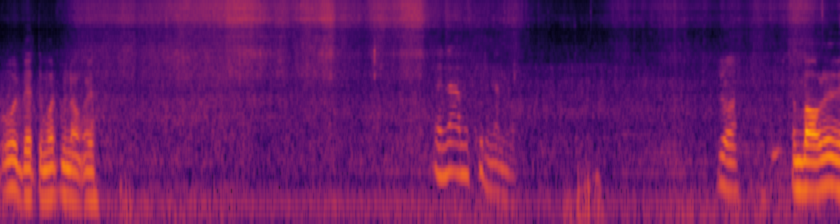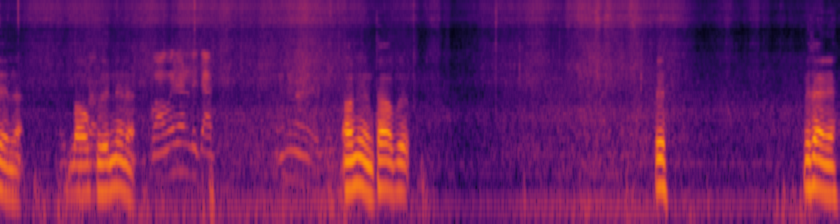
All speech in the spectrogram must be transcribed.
โอ้ยเบ็ดตัวมดพี่น้องเอ้ยในน้ำขึ้นกันเหรอมันเบาเลยเลยน่ะเบาพื้นนี่น่ะวางไว้นั่นเลยจ้ะวางไว้นั่นเลยเอานี่ของเท่าเพื่อเฮ้ย ไม่ใช่เนี่ย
